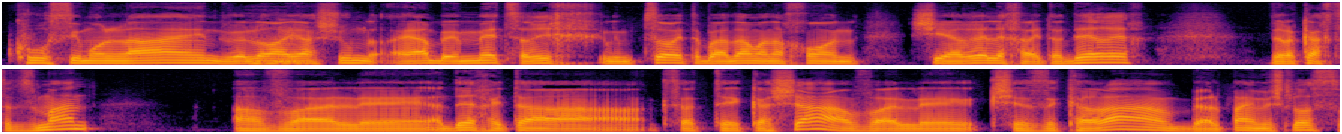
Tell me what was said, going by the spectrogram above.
קורסים אונליין ולא היה שום היה באמת צריך למצוא את הבן אדם הנכון שיראה לך את הדרך. זה לקח קצת זמן אבל uh, הדרך הייתה קצת uh, קשה אבל uh, כשזה קרה ב2013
